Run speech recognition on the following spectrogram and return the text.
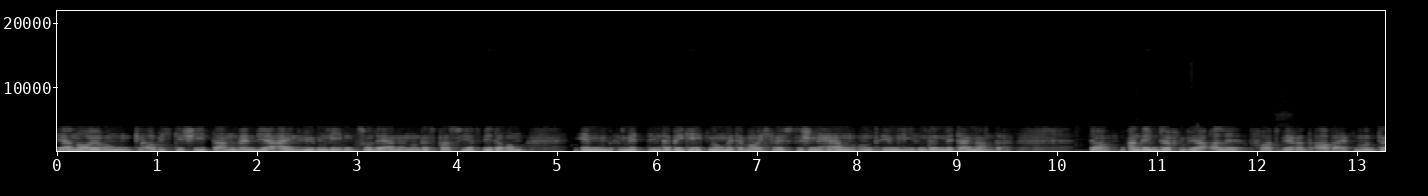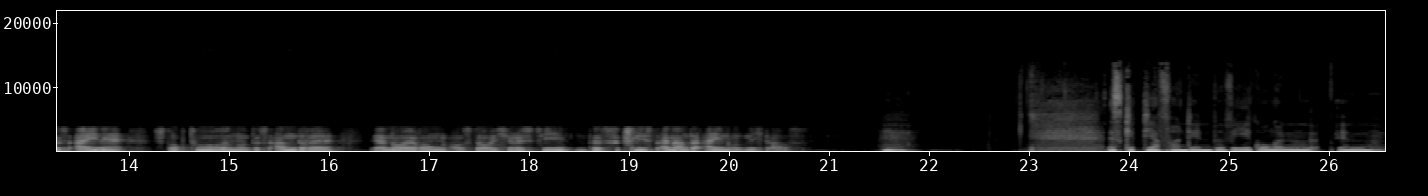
die Erneuerung, glaube ich, geschieht dann, wenn wir einüben, lieben zu lernen. Und es passiert wiederum im, mit, in der Begegnung mit dem eucharistischen Herrn und im liebenden Miteinander. Ja, an dem dürfen wir alle fortwährend arbeiten. Und das eine Strukturen und das andere Erneuerung aus der Eucharistie, das schließt einander ein und nicht aus. Hm. Es gibt ja von den Bewegungen in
